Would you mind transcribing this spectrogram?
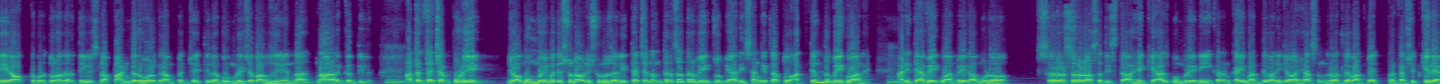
तेरा ऑक्टोबर दोन हजार तेवीस ला पांढरवळ ग्रामपंचायतीनं बुमरेच्या भावजई यांना ना हरकत दिलं. आता त्याच्या पुढे जेव्हा मुंबईमध्ये सुनावणी सुरू झाली त्याच्यानंतरचा तर वेग जो मी आधी सांगितला तो अत्यंत वेगवान आहे. आणि त्या वेगवान वेगामुळं सरळ सरळ असं दिसतं आहे की आज बुमरेनी कारण काही माध्यमांनी जेव्हा ह्या संदर्भातल्या बातम्या प्रकाशित केल्या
